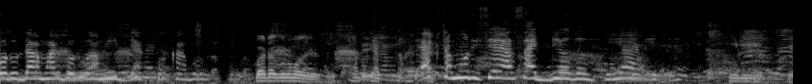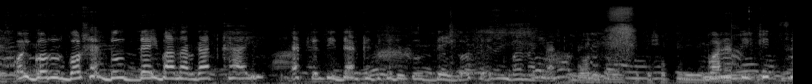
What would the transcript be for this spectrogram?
গরুটা আমার গরু আমি দেখব খাব। কয়টা গরু মারা গেছে? একটা মরিছে আর সাইড দিয়ে ইয়া। ওই গরুর গোসের দুধ দেই বাজার ঘাট খাই। এক কেজি দেড় কেজি করে দুধ দেই গোসের বাজার ঘাট ঘরে তুই কিচ্ছু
